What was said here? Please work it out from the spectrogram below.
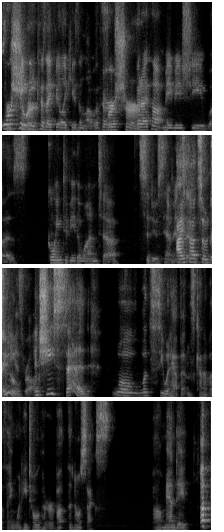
Or For Katie, sure. because I feel like he's in love with her. for sure But I thought maybe she was going to be the one to seduce him. I thought so too. His role. And she said, "Well, let's see what happens," kind of a thing when he told her about the no sex uh, mandate.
